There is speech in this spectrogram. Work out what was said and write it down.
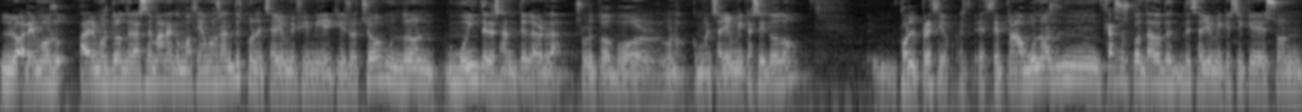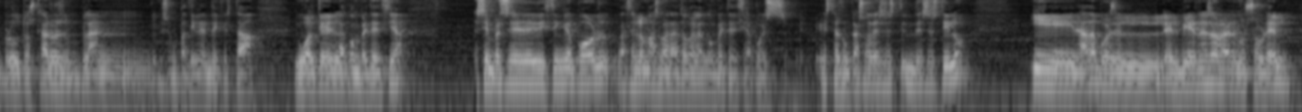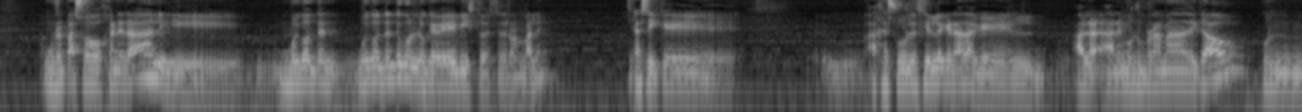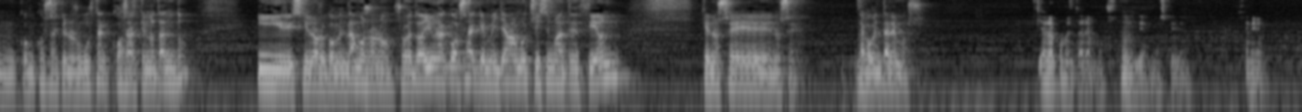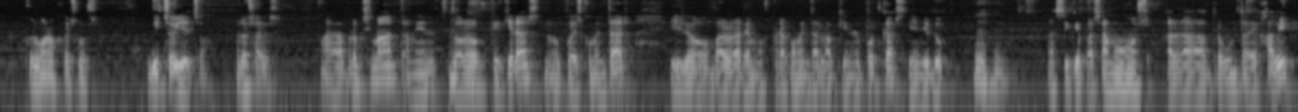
lo haremos, haremos dron de la semana como hacíamos antes con el Xiaomi Fimi X8, un dron muy interesante, la verdad, sobre todo por, bueno, como en Xiaomi casi todo, por el precio, excepto en algunos mm, casos contados de, Xiaomi que sí que son productos caros, en plan, que son patinete, que está igual que la competencia, siempre se distingue por hacerlo más barato que la competencia. Pues este es un caso de ese, estilo. Y nada, pues el, viernes hablaremos sobre él. Un repaso general y muy, muy contento con lo que he visto de este dron, ¿vale? Así que a Jesús decirle que nada, que haremos un programa dedicado con, con, cosas que nos gustan, cosas que no tanto, y si lo recomendamos o no. Sobre todo hay una cosa que me llama muchísimo la atención, que no sé, no sé, la comentaremos. Ya la comentaremos el viernes que viene. Genial. Pues bueno, Jesús, dicho y hecho, lo sabes. A la próxima también, todo lo que quieras, lo puedes comentar y lo valoraremos para comentarlo aquí en el podcast y en YouTube. Así que pasamos a la pregunta de Javi,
